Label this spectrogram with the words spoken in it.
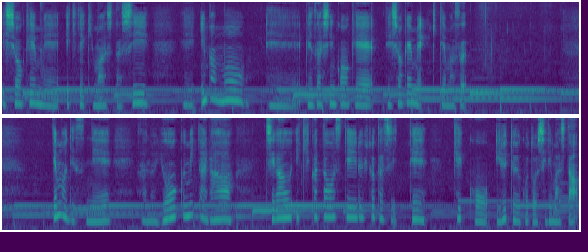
一生懸命生きてきましたし、え、今も、え、現在進行形で一生懸命生きてますでもですねあのよく見たら違う生き方をしている人たちって結構いるということを知りました、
